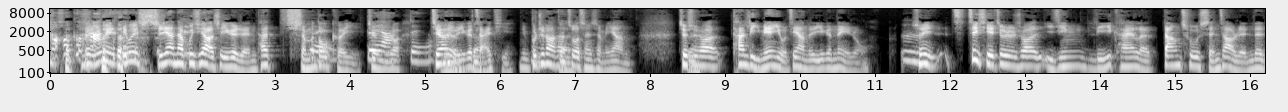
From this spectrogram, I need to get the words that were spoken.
我，好可怕！因为 因为实际上它不需要是一个人，它什么都可以，就是说，只要有一个载体，你不知道它做成什么样子。就是说，它里面有这样的一个内容，嗯，所以这些就是说，已经离开了当初神造人的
